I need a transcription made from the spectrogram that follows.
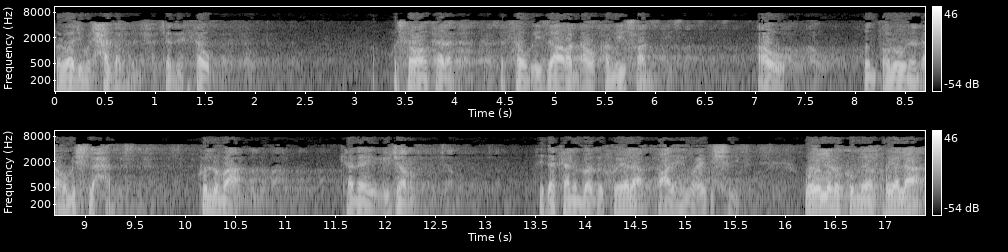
فالواجب الحذر من جر الثوب. وسواء كانت الثوب إزارا أو قميصا أو بنطلونا أو مشلحا. كل ما كان يجر. إذا كان من باب الخيلاء فعليه الوعيد الشديد. وإن لم يكن من الخيلاء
